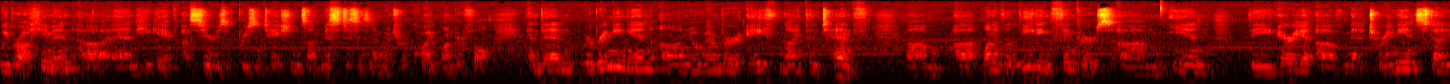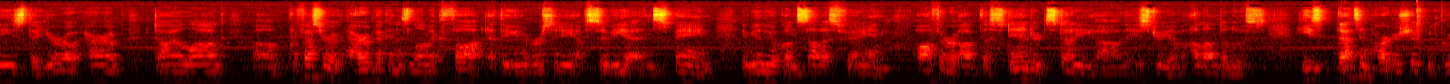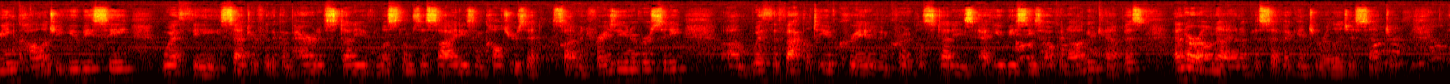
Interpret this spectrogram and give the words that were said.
we brought him in, uh, and he gave a series of presentations on mysticism, which were quite wonderful. And then we're bringing in on November 8th, 9th, and 10th um, uh, one of the leading thinkers um, in the area of Mediterranean studies, the Euro-Arab dialogue, um, professor of Arabic and Islamic thought at the University of Sevilla in Spain, Emilio Gonzalez Ferrin, author of the standard study, uh, The History of Al-Andalus. He's, that's in partnership with Green College at UBC, with the Center for the Comparative Study of Muslim Societies and Cultures at Simon Fraser University, um, with the Faculty of Creative and Critical Studies at UBC's Okanagan campus, and our own Iona Pacific Interreligious Center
